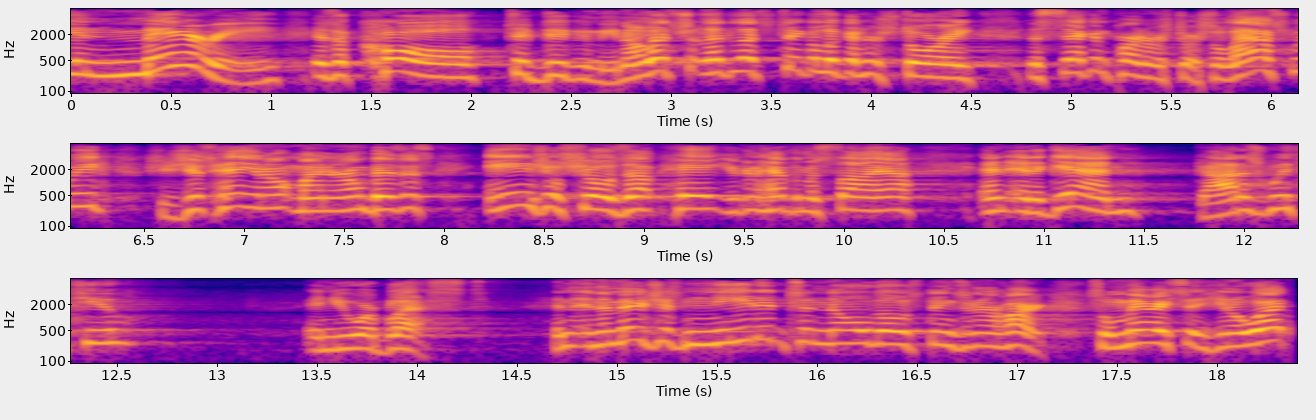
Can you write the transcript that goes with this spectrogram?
in Mary is a call to dignity. Now, let's, let, us let us take a look at her story, the second part of her story. So, last week, she's just hanging out, minding her own business. Angel shows up. Hey, you're going to have the Messiah. And, and again, God is with you, and you are blessed. And, and the Mary just needed to know those things in her heart. So, Mary says, You know what?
